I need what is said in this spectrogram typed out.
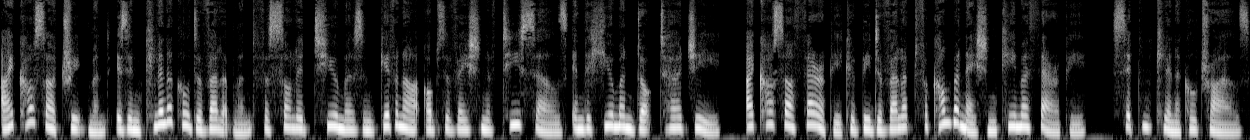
ICOSaa treatment is in clinical development for solid tumors and given our observation of T cells in the human DRG, ICOSAR therapy could be developed for combination chemotherapy, CIPN clinical trials.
